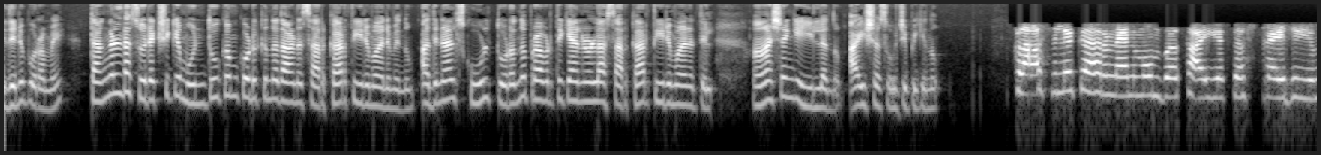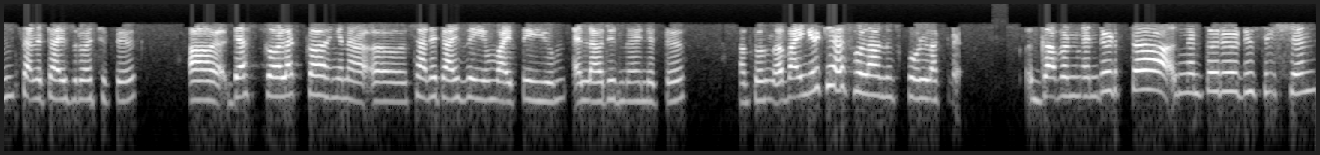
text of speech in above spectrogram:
ഇതിനു പുറമെ തങ്ങളുടെ സുരക്ഷയ്ക്ക് മുൻതൂക്കം കൊടുക്കുന്നതാണ് സർക്കാർ തീരുമാനമെന്നും അതിനാൽ സ്കൂൾ തുറന്നു പ്രവർത്തിക്കാനുള്ള സർക്കാർ തീരുമാനത്തിൽ ആശങ്കയില്ലെന്നും ഐഷ സൂചിപ്പിക്കുന്നു. ക്ലാസ്സിൽ കയറുന്നതിന് മുമ്പ് കൈയൊക്കെ സ്പ്രേ ചെയ്യും സാനിറ്റൈസർ വെച്ചിട്ട് ഡെസ്കുകളൊക്കെ ഇങ്ങനെ സാനിറ്റൈസ് ചെയ്യും വൈപ്പ് ചെയ്യും എല്ലാവരും ഇരുന്ന് കഴിഞ്ഞിട്ട്. അപ്പം ഭയങ്കര കെയർഫുൾ ആണ് സ്കൂളിലൊക്കെ. ഗവൺമെന്റ് എടുത്ത ഇങ്ങനത്തെ ഒരു ഡിസിഷൻ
